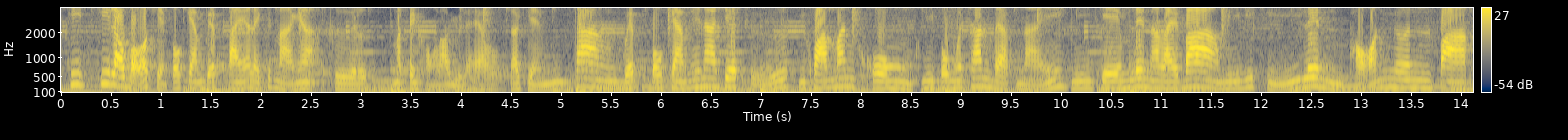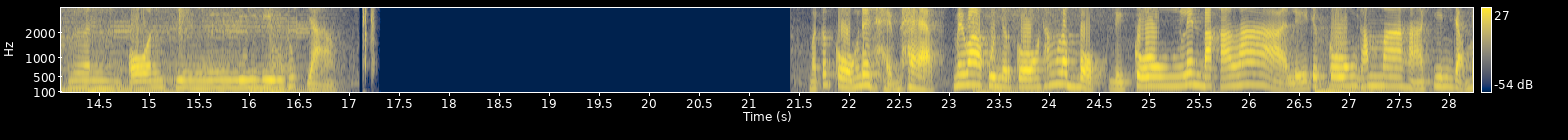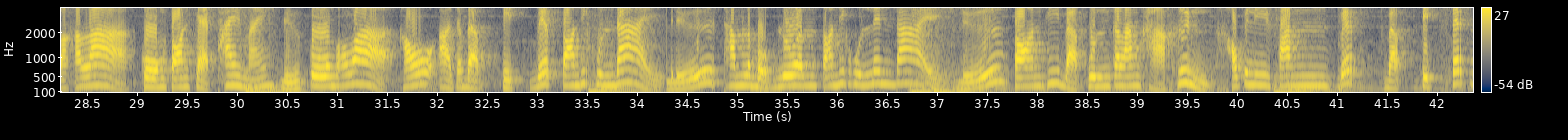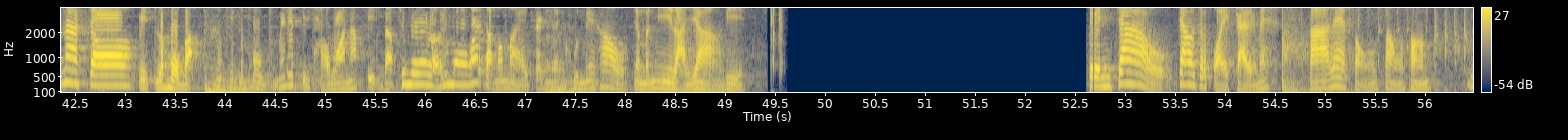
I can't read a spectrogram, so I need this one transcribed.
ที่ที่เราบอกว่าเขียนโปรแกรมเว็บไซต์อะไรขึ้นมาเนี่ยคือมันเป็นของเราอยู่แล้ว แล้วเขียนสร้างเว็บโปรแกรมให้น่าเชื่อถือ มีความมั่นคง มีโปรโมชั่นแบบไหน มีเกมเล่นอะไรบ้าง มีวิธีเล่นถอนเงิน ฝากเงิน โอนจริง มีรีวิวทุกอย่าง มันก็โกงได้หลายแบบ ไม่ว่าคุณจะโกงทั้งระบบ หรือโกงเล่นบาคาร่า หรือจะโกงทำมาหากินจากบาคาร่า โกงตอนแจกไพ่ไหม หรือโกงเพราะว่าเขาอาจจะแบบปิดเว็บตอนที่คุณได้ หรือทำระบบลวนตอนที่คุณเล่นได้ หรือตอนที่แบบคุณกำลังขาขึ้น เขาไปรีฟันเว็บแบบปิดเซตหน้าจอปิดระบบอะคือปิดระบบไม่ได้ปิดถาวรนะปิดแบบชั่วโมงหรอชั่วโมงก็กลับมาใหม่แต่เงินคุณไม่เข้าเนี่ยมันมีหลายอย่างพี่ เป็นเจ้า เจ้าจะปล่อยไก่ไหม ตาแรกสองสองสอง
